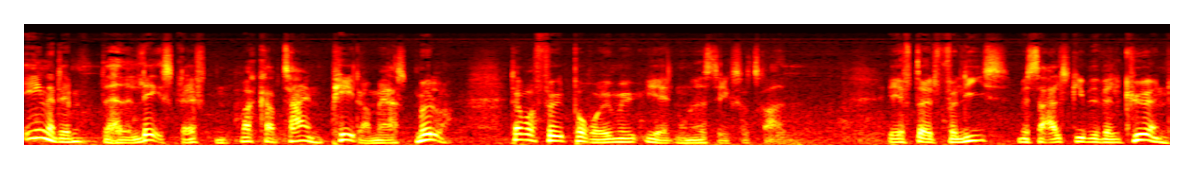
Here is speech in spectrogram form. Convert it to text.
En af dem, der havde læst skriften, var kaptajn Peter Mærsk Møller, der var født på Rømø i 1836. Efter et forlis med sejlskibet Valkyrien,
